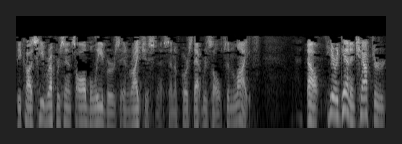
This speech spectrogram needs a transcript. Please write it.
because he represents all believers in righteousness. And of course, that results in life. Now, here again in chapter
